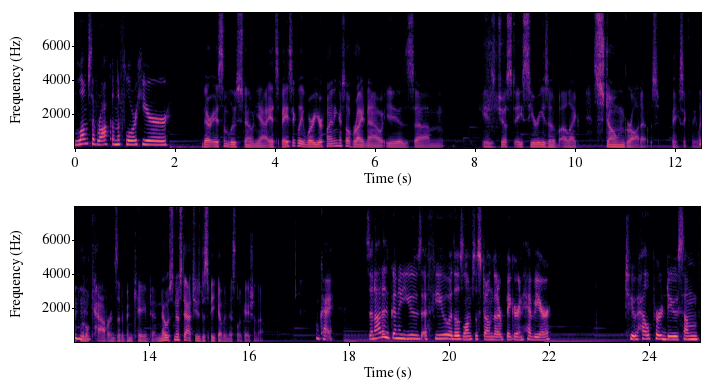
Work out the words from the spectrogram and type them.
lumps of rock on the floor here? There is some loose stone. Yeah, it's basically where you're finding yourself right now is um is just a series of uh, like stone grottos, basically like Mhm. little caverns that have been caved in. No no statues to speak of in this location though. Okay. Zanata's gonna use a few of those lumps of stone that are bigger and heavier to help her do some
